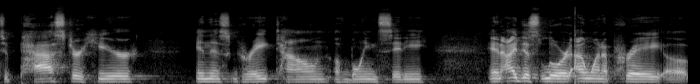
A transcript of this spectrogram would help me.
to pastor here in this great town of Boyne City. And I just, Lord, I want to pray uh,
